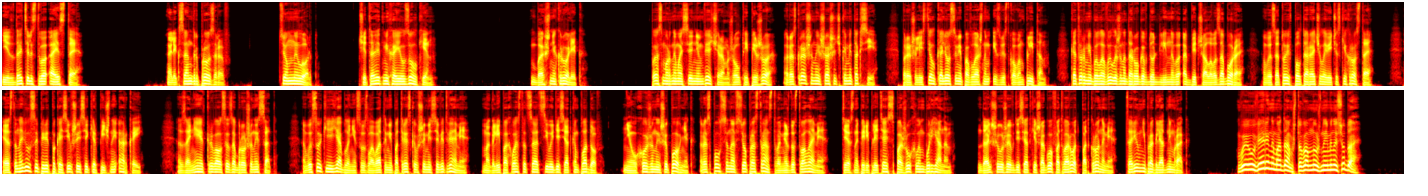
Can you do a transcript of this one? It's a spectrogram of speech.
Издательство АСТ. Александр Прозоров. Темный лорд. Читает Михаил Золкин. Башня-кролик. Пасмурным осенним вечером желтый Пежо, раскрашенный шашечками такси, прошелестел колесами по влажным известковым плитам, которыми была выложена дорога вдоль длинного обветшалого забора, высотой в полтора человеческих роста, и остановился перед покосившейся кирпичной аркой. За ней открывался заброшенный сад. Высокие яблони с узловатыми потрескавшимися ветвями могли похвастаться от силы десятком плодов. Неухоженный шиповник расползся на все пространство между стволами, тесно переплетясь с пожухлым бурьяном. Дальше уже в десятке шагов от ворот под кронами царил непроглядный мрак. «Вы уверены, мадам, что вам нужно именно сюда?»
